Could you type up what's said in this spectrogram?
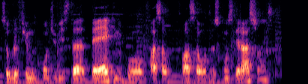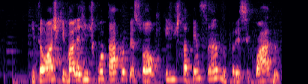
sobre o filme do ponto de vista técnico ou faça, faça outras considerações. Então, acho que vale a gente contar para o pessoal o que, que a gente está pensando para esse quadro,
